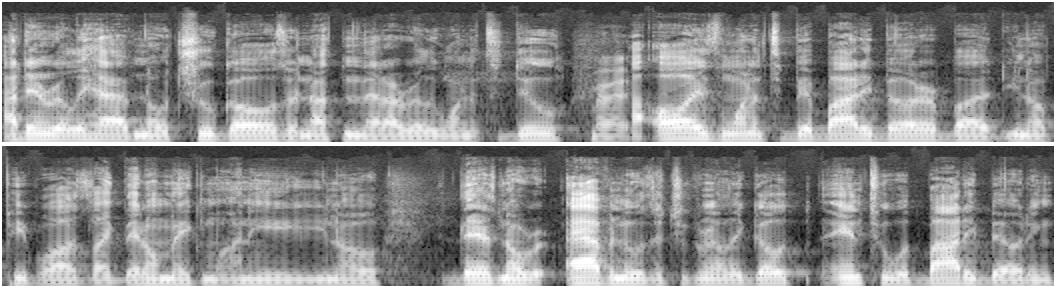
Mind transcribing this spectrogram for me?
I didn't really have no true goals or nothing that I really wanted to do. Right. I always wanted to be a bodybuilder, but you know, people always like they don't make money. You know, there's no avenues that you can really go into with bodybuilding.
